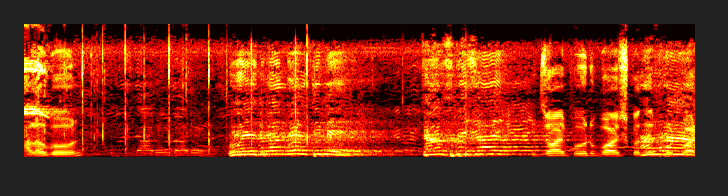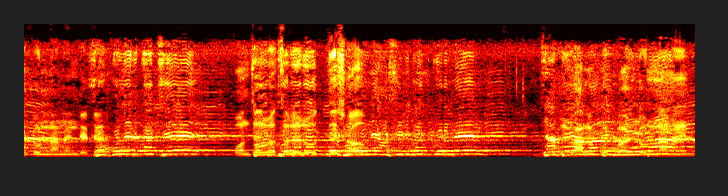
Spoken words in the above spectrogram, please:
ভালো গোল জয়পুর বয়স্কদের ফুটবল টুর্নামেন্ট এটা। সকলের কাছে পঞ্চাশ বছরের আশীর্বাদ করবেন যাতে ভালো আমাদের ফুটবল টুর্নামেন্ট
